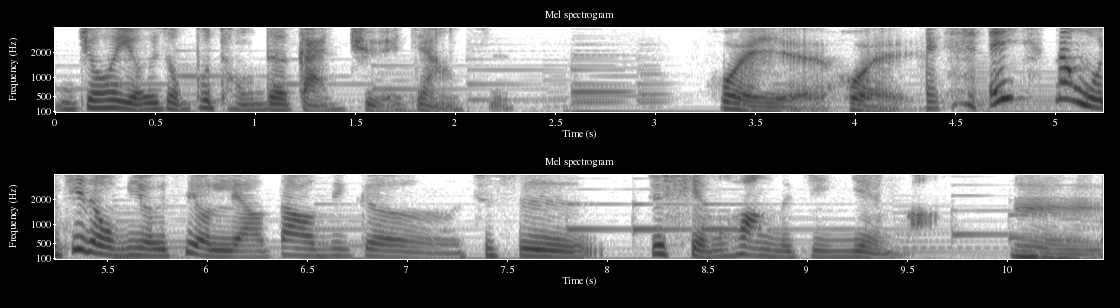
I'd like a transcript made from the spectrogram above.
你就会有一种不同的感觉，这样子。会也会。哎，那我记得我们有一次有聊到那个，就是就闲晃的经验嘛。嗯。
